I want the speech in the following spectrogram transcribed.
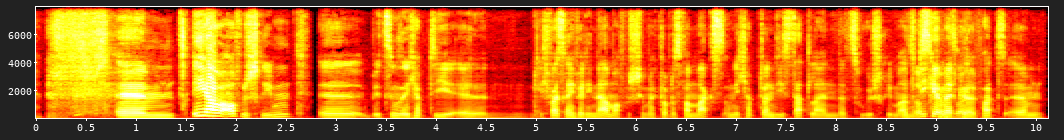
ähm, ich habe aufgeschrieben, äh, beziehungsweise ich habe die, äh, ich weiß gar nicht, wer die Namen aufgeschrieben hat. Ich glaube, das war Max und ich habe dann die Statline dazu geschrieben. Also Das DK Metcalf hat ähm,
